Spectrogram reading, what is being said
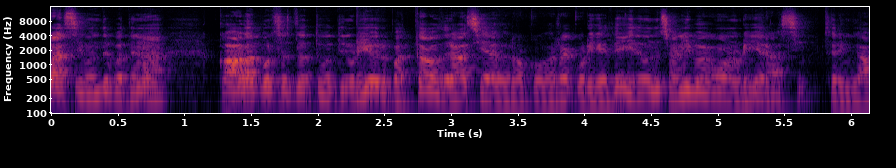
ராசி வந்து பார்த்திங்கன்னா காலபுருஷ தத்துவத்தினுடைய ஒரு பத்தாவது ராசியாக வரக்கூடியது. இது வந்து சனி பகவானுடைய ராசி. சரிங்களா?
